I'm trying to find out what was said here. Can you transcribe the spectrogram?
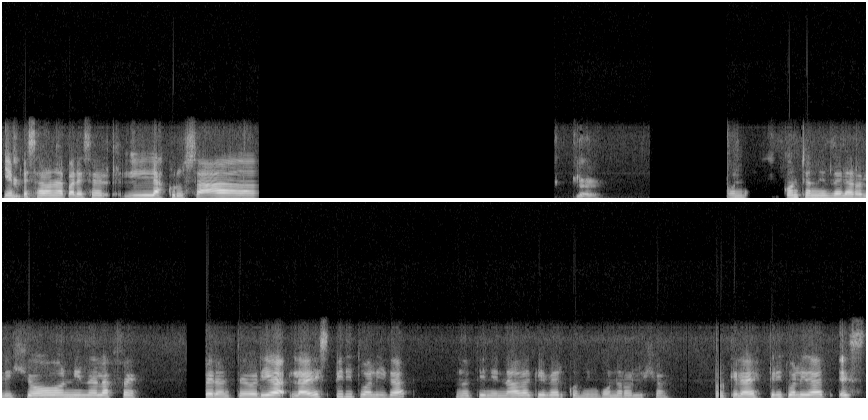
y empezaron a aparecer las cruzadas. Claro. No contra ni de la religión ni de la fe. Pero en teoría, la espiritualidad no tiene nada que ver con ninguna religión. Porque la espiritualidad es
